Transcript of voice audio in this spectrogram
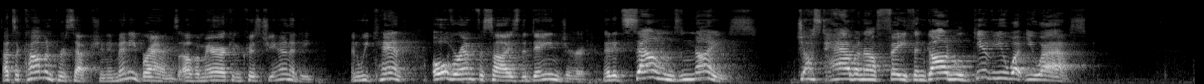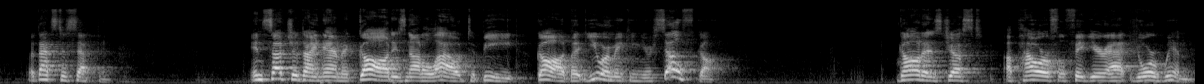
That's a common perception in many brands of American Christianity. And we can't overemphasize the danger that it sounds nice just have enough faith and God will give you what you ask. But that's deceptive. In such a dynamic, God is not allowed to be God, but you are making yourself God. God is just a powerful figure at your whim.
